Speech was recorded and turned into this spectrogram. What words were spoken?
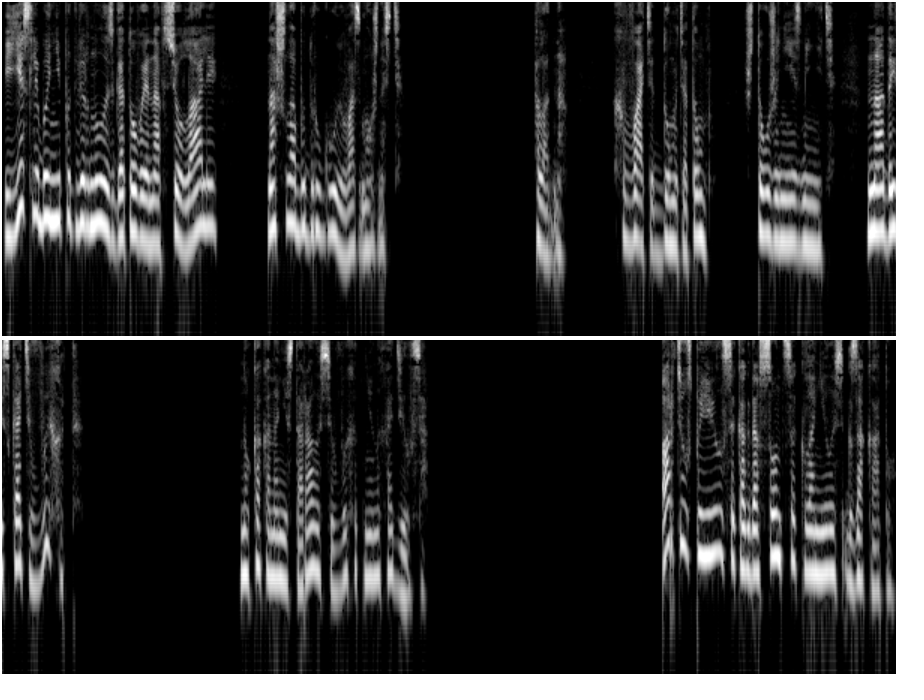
и если бы не подвернулась готовая на все Лали, нашла бы другую возможность. Ладно, хватит думать о том, что уже не изменить. Надо искать выход. Но как она ни старалась, выход не находился. Артиус появился, когда солнце клонилось к закату.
